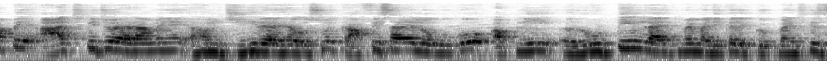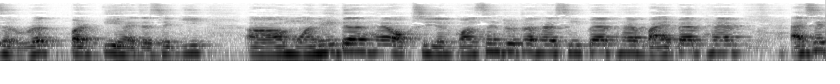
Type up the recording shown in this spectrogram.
यहाँ पे आज की जो एरा में हम जी रहे हैं उसमें काफ़ी सारे लोगों को अपनी रूटीन लाइफ में मेडिकल इक्विपमेंट्स की ज़रूरत पड़ती है। जैसे कि मॉनिटर है ऑक्सीजन कॉन्सेंट्रेटर है सीपैप है बाईपैप है। ऐसे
